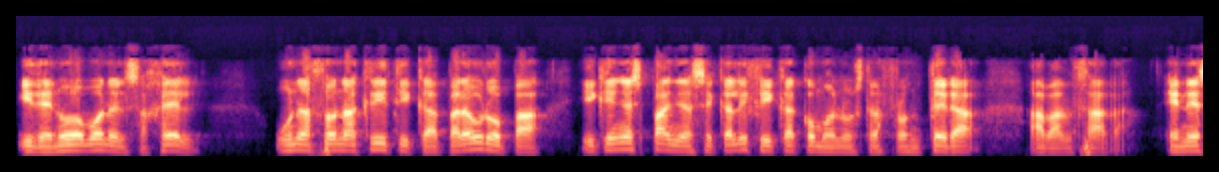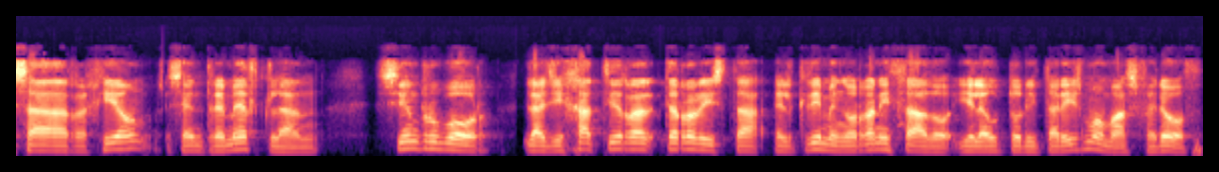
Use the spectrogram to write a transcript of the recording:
Y de nuevo en el Sahel, una zona crítica para Europa y que en España se califica como nuestra frontera avanzada. En esa región se entremezclan sin rubor la yihad terrorista, el crimen organizado y el autoritarismo más feroz,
